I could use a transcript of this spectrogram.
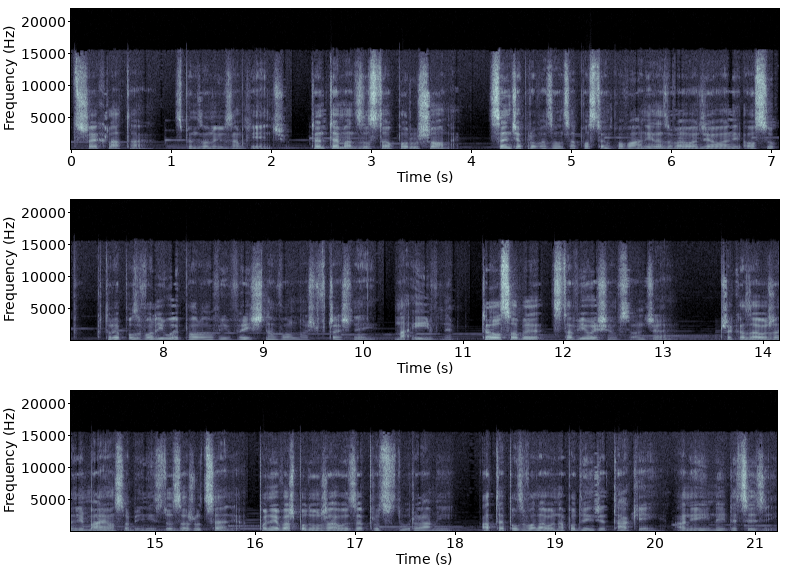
trzech latach spędzonych w zamknięciu. Ten temat został poruszony. Sędzia prowadząca postępowanie nazwała działanie osób, które pozwoliły Polowi wyjść na wolność wcześniej, naiwnym. Te osoby stawiły się w sądzie, przekazały, że nie mają sobie nic do zarzucenia, ponieważ podążały za procedurami a te pozwalały na podjęcie takiej, a nie innej decyzji.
